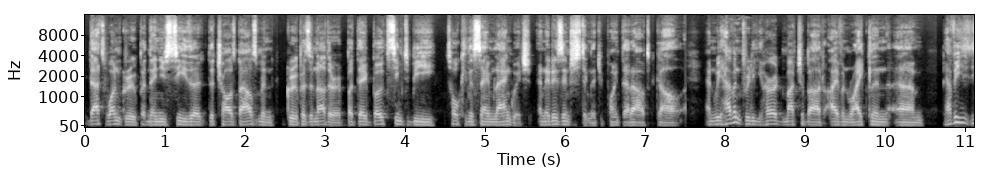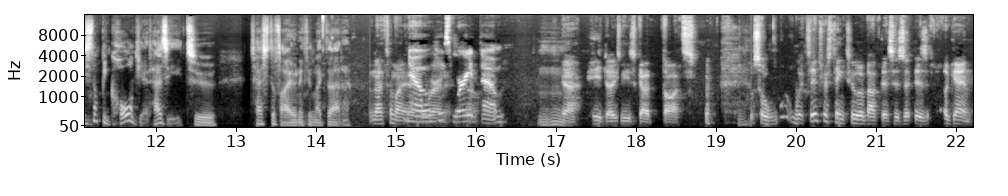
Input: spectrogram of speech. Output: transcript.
That's one group. And then you see the, the Charles Bausman group as another, but they both seem to be talking the same language. And it is interesting that you point that out, Gal. And we haven't really heard much about Ivan Raiklin. Um, have he, he's not been called yet, has he, to testify or anything like that? Not to my no, he's worried no. though. Mm-hmm. Yeah, he does. He's got thoughts. so what's interesting too about this is, is again,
